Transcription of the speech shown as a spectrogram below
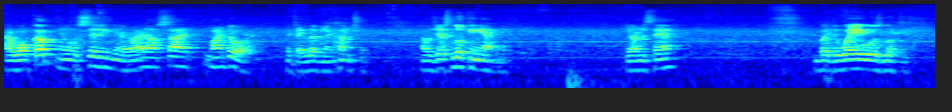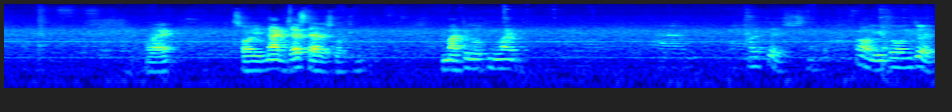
I woke up and it was sitting there right outside my door. If they live in the country, I was just looking at me. You understand? But the way it was looking, right? So not just that it's looking, it might be looking like like this. Oh, you're doing good.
